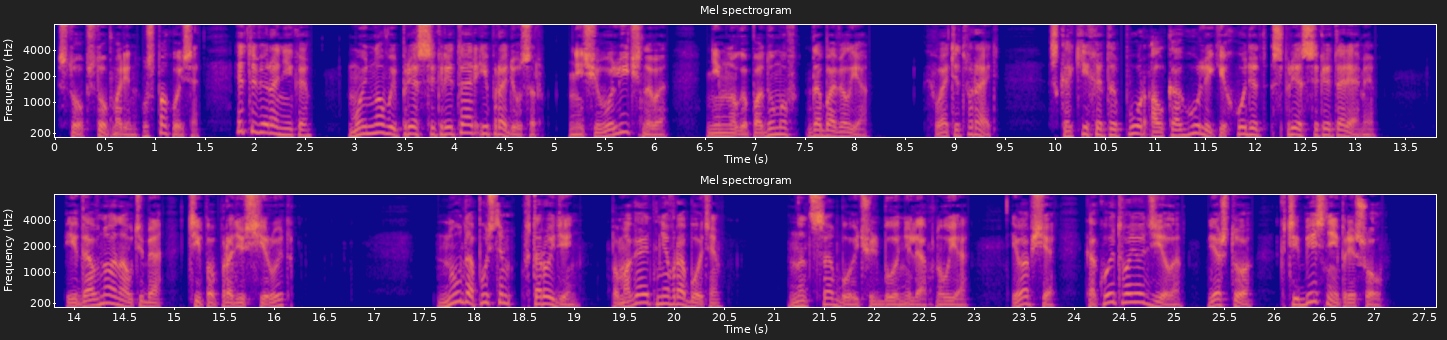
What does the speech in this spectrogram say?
Стоп, стоп, Марин, успокойся. Это Вероника. Мой новый пресс-секретарь и продюсер. Ничего личного, немного подумав, добавил я. Хватит врать. С каких это пор алкоголики ходят с пресс-секретарями? И давно она у тебя типа продюсирует? Ну, допустим, второй день. Помогает мне в работе. Над собой чуть было не ляпнул я. И вообще, какое твое дело? Я что, к тебе с ней пришел?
